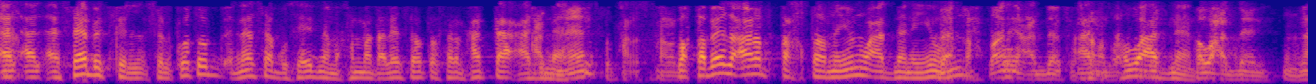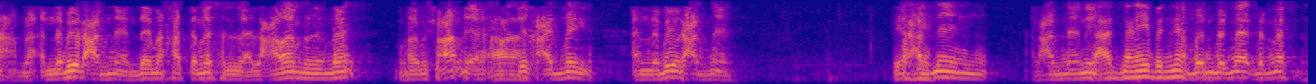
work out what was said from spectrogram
ال- الثابت في ال- في الكتب نسب سيدنا محمد عليه الصلاة والسلام حتى عدنان عدنان سبحان الله وقبائل العرب قحطانيون لا وعدنانيون قحطاني عدنان سبحان الله هو عدنان. هو عدناني. نعم النبي العدنان دايما حتى الناس العوام من الناس مش عام آه. حقيقة علمية النبي العدنان هي صحيح. العدنان العدناني العدنانية بالنسبة. بال- بالن- بالنسبة.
